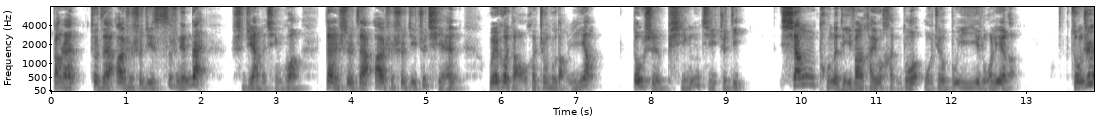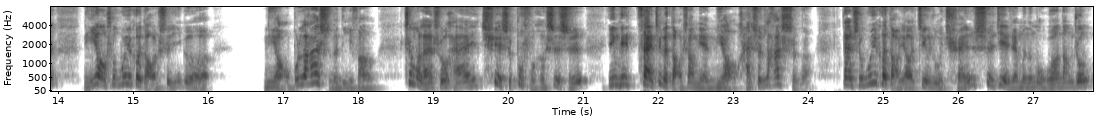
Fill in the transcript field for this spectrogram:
当然，这在二十世纪四十年代是这样的情况，但是在二十世纪之前，威克岛和中途岛一样，都是贫瘠之地。相同的地方还有很多，我就不一一罗列了。总之，你要说威克岛是一个鸟不拉屎的地方。这么来说，还确实不符合事实，因为在这个岛上面，鸟还是拉屎的。但是威克岛要进入全世界人们的目光当中，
